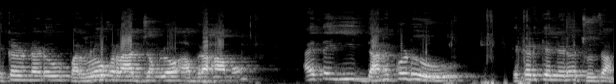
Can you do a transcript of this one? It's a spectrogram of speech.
ఎక్కడ ఉన్నాడు పరలోక రాజ్యంలో అబ్రహాము. అయితే ఈ ధనకుడు ఎక్కడికి వెళ్ళాడో చూద్దాం.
